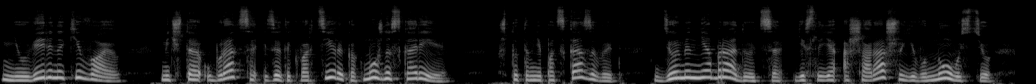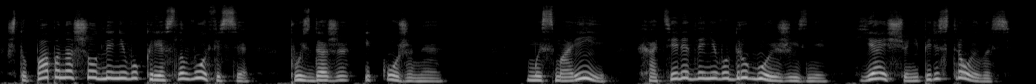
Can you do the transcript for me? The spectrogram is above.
Неуверенно киваю, мечтая убраться из этой квартиры как можно скорее. Что-то мне подсказывает, Демин не обрадуется, если я ошарашу его новостью, что папа нашел для него кресло в офисе, пусть даже и кожаное. Мы с Марией хотели для него другой жизни, я еще не перестроилась.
